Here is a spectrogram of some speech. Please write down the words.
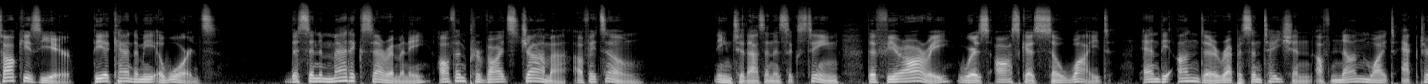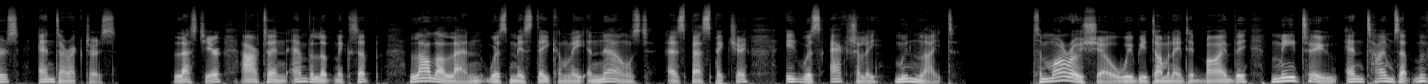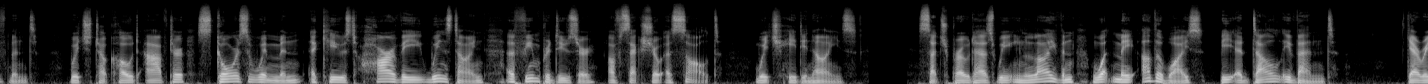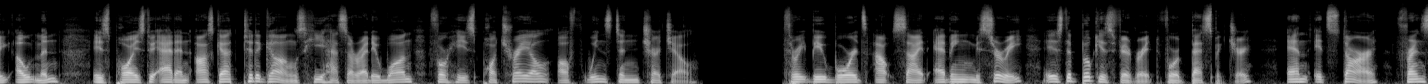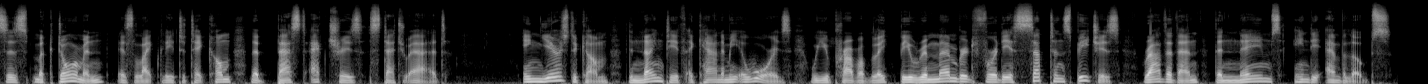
Talk is Year, the Academy Awards. The cinematic ceremony often provides drama of its own. In 2016, the Ferrari was Oscars so white and the underrepresentation of non white actors and directors. Last year, after an envelope mix up, La La Land was mistakenly announced as Best Picture. It was actually Moonlight. Tomorrow's show will be dominated by the Me Too and Time's Up movement, which took hold after scores of women accused Harvey Weinstein, a film producer, of sexual assault, which he denies. Such protests will enliven what may otherwise be a dull event. Gary Oldman is poised to add an Oscar to the guns he has already won for his portrayal of Winston Churchill. Three Billboards Outside Ebbing, Missouri is the bookie's favorite for Best Picture, and its star, Frances McDormand, is likely to take home the Best Actress statuette. In years to come, the 90th Academy Awards will probably be remembered for the acceptance speeches rather than the names in the envelopes.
